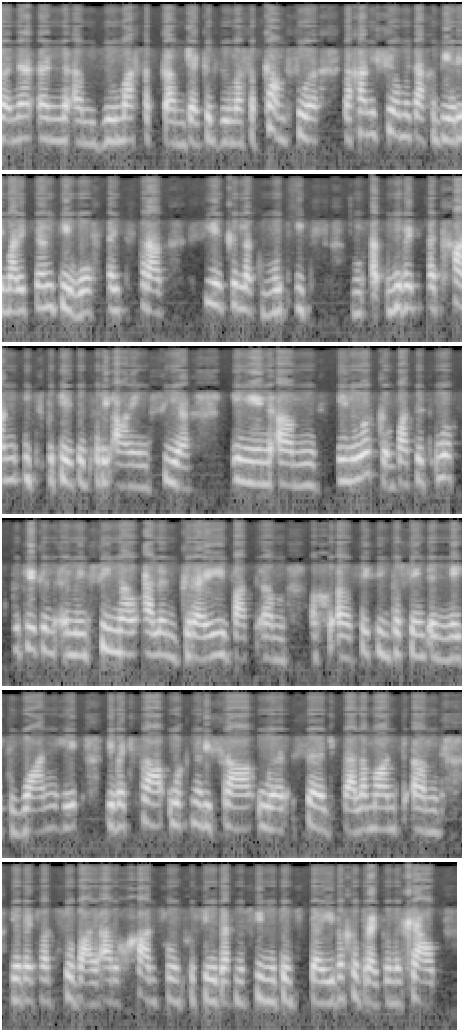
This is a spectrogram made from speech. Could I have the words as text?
binne in um Zuma se um, Jacob Zuma se kamp. So daar gaan nie veel met haar gebeur nie maar ek dink die hof uitspraak sekerlik moet iets jy weet dit gaan iets beteken vir die ANC en um en ook wat dit ook beteken mens sien nou Ellen Gray wat um uh, 15% in net 1 het. Jy weet vra ook nou die vraag oor Serge Bellamont um jy weet wat so baie arrogant vir ons gesê dat miskien moet ons duiwe gebruik om die geld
